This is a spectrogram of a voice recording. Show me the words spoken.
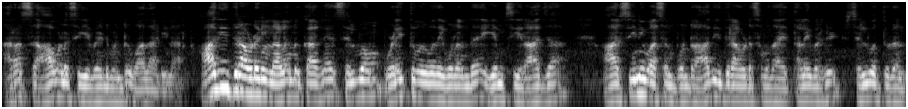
அரசு ஆவண செய்ய வேண்டும் என்று வாதாடினார். ஆதி திராவிடர்கள் நலனுக்காக செல்வம் உழைத்து வருவதை உணர்ந்த M C Raja R Srinivasan போன்ற ஆதி திராவிட சமுதாய தலைவர்கள் செல்வத்துடன்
